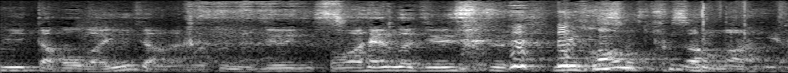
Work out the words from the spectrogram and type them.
見た方がいいんじゃない別に充実その辺の充実日本ってのはまあいいや、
